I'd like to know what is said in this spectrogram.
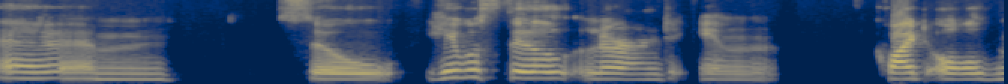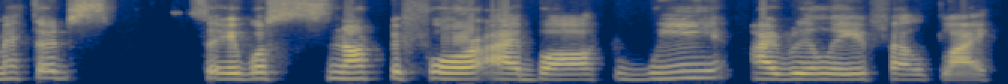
Um, so he was still learned in quite old methods. So it was not before I bought We, I really felt like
